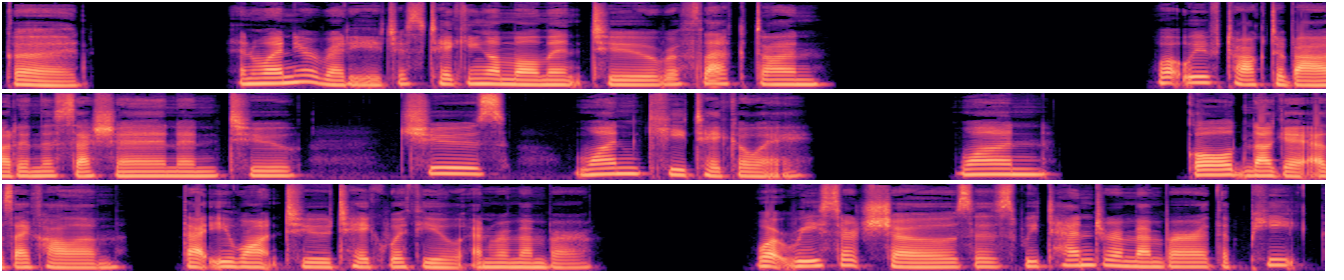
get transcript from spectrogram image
Good. And when you're ready, just taking a moment to reflect on what we've talked about in this session and to choose one key takeaway, one gold nugget, as I call them, that you want to take with you and remember. What research shows is we tend to remember the peak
